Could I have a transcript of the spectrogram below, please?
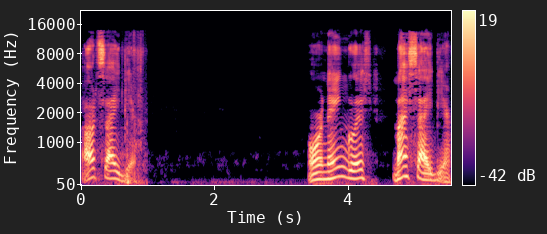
our Savior. Or in English, my Savior.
